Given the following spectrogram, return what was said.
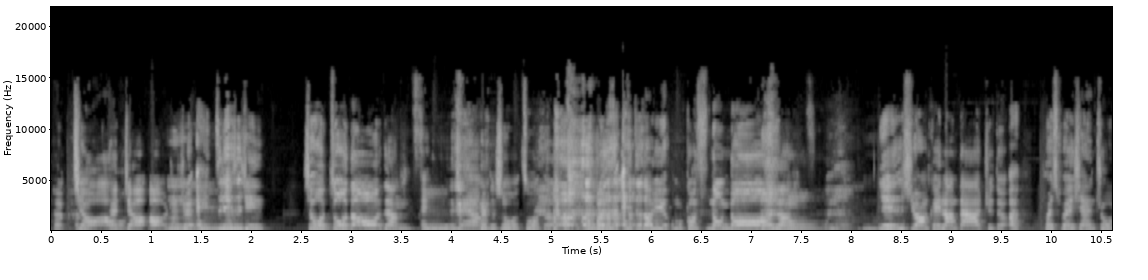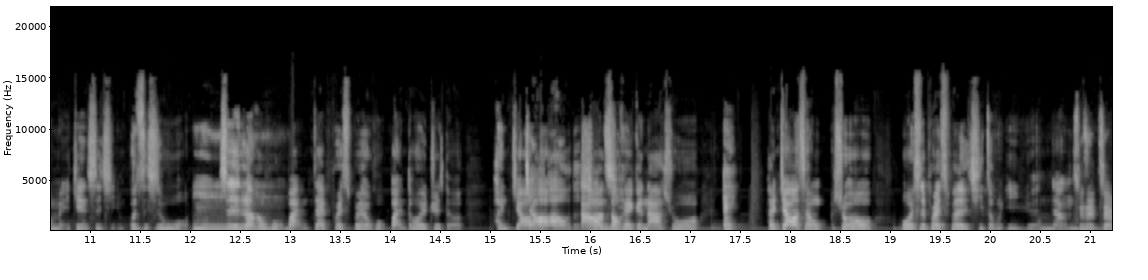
很骄傲，很骄傲，就觉得哎这件事情。是我做的哦，这样子，哎怎样？这是我做的，不是？哎，这东西我们公司弄的哦，这样子，也是希望可以让大家觉得，呃，Pressplay 现在做每件事情，不只是我，是任何伙伴在 Pressplay 的伙伴都会觉得很骄傲的，然后都可以跟大家说，哎，很骄傲成说我是 Pressplay 的其中一员，这样子。真的在，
